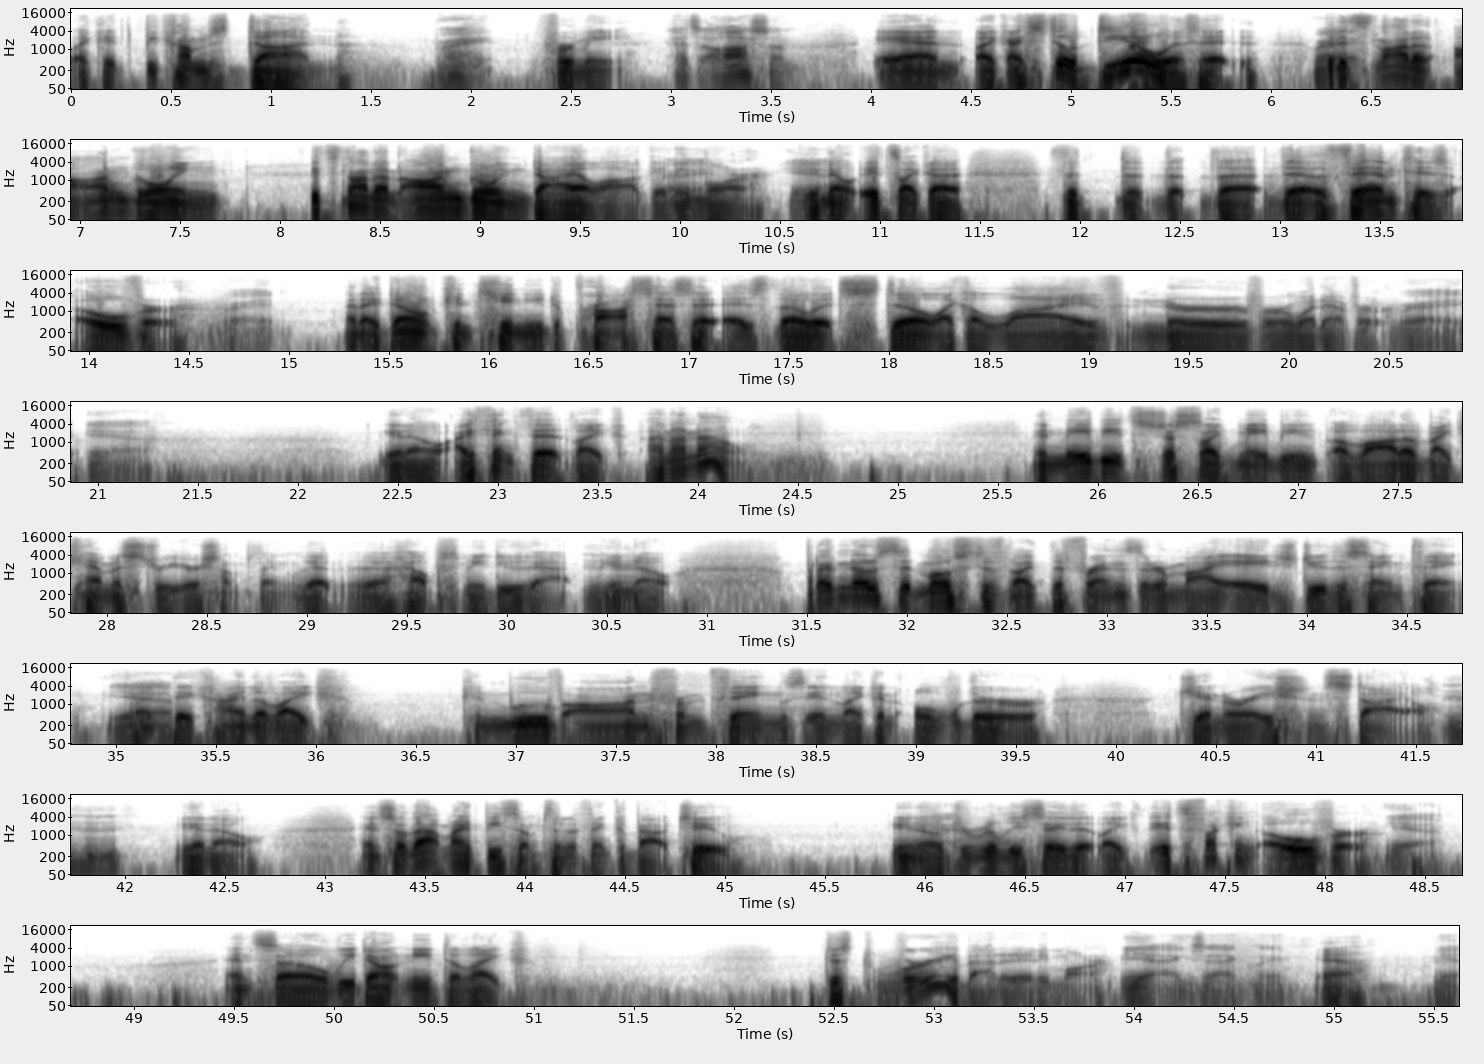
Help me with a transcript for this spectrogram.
like it becomes done Right. for me. That's awesome. And like I still deal with it, Right. but it's not an ongoing it's not an ongoing dialogue Right. anymore. Yeah. You know, it's like a the, the, the, the, the event is over right. and I don't continue to process it as though it's still like a live nerve or whatever. Right. Yeah. You know, I think that like I don't know. And maybe it's just like maybe a lot of my chemistry or something that, that helps me do that, you Mhm. know. But I've noticed that most of like the friends that are my age do the same thing. Yeah. Like they kind of like can move on from things in like an older generation style, Mm-hmm. you know. And so that might be something to think about too. You know, Yeah. to really say that like it's fucking over. Yeah. And so we don't need to like just worry about it anymore. Yeah. Exactly. Yeah. Yeah.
